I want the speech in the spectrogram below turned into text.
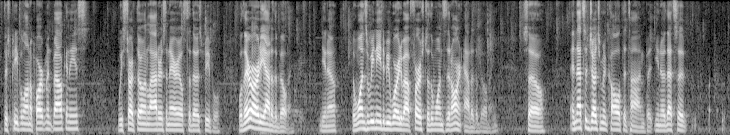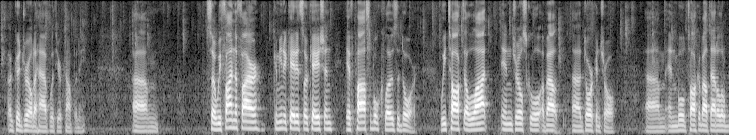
if there's people on apartment balconies, we start throwing ladders and aerials to those people. Well, they're already out of the building. You know, the ones we need to be worried about first are the ones that aren't out of the building. So, and that's a judgment call at the time, but you know, that's a, a good drill to have with your company. Um, so we find the fire, communicate its location, if possible, close the door. We talked a lot in drill school about uh, door control. Um, and we'll talk about that a little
